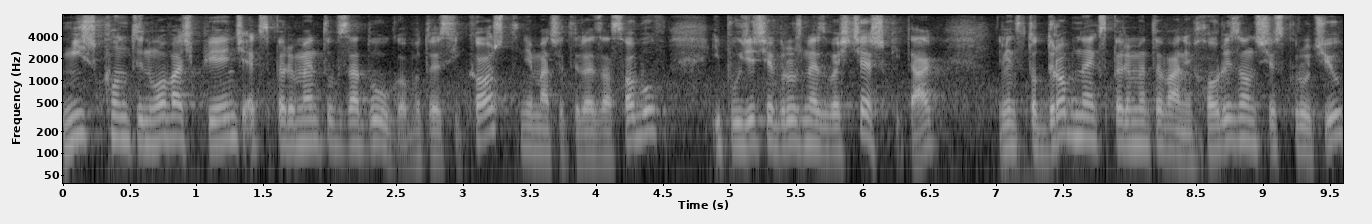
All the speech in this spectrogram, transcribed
niż kontynuować pięć eksperymentów za długo, bo to jest i koszt, nie macie tyle zasobów i pójdziecie w różne złe ścieżki, tak? Więc to drobne eksperymentowanie, horyzont się skrócił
